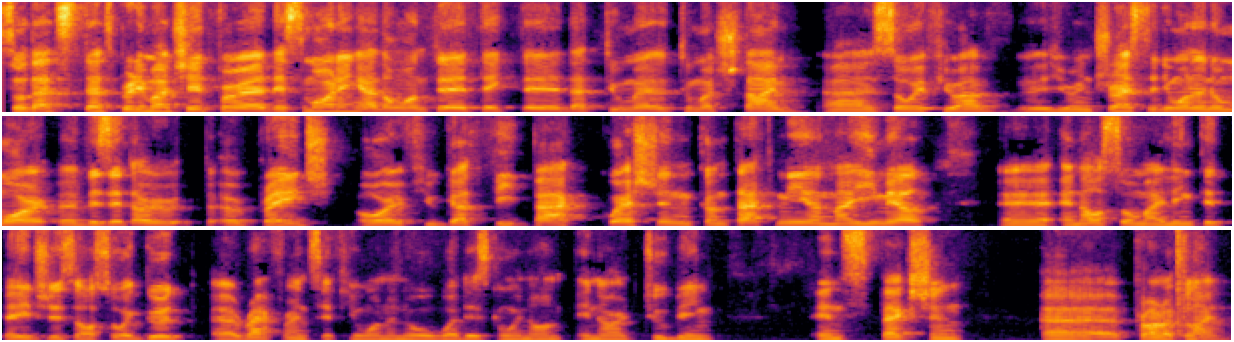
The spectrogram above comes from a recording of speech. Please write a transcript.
so that's that's pretty much it for uh, this morning. I don't want to take the, that too much too much time. Uh, so if you have if you're interested, you want to know more, uh, visit our, our, page, or if you got feedback, question, contact me on my email, uh, and also my LinkedIn page is also a good uh, reference if you want to know what is going on in our tubing inspection uh, product line.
